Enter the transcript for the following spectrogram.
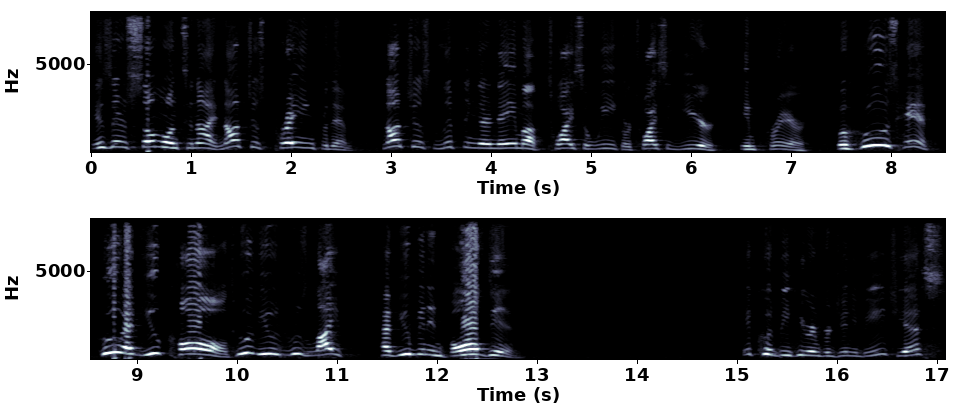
Is there someone tonight, not just praying for them, not just lifting their name up twice a week or twice a year in prayer, but whose hand, who have you called? Who have you, whose life have you been involved in? It could be here in Virginia Beach, yes.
